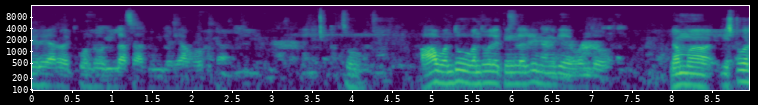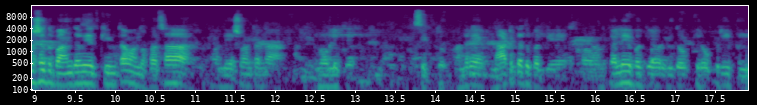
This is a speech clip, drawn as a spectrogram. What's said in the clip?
ಬೇರೆ ಯಾರೋ ಎತ್ಕೊಂಡು, ಇಲ್ಲ ಸರ್ ನಿಮ್ ಯಾವ ಹೋಗ್ಬಿಟ್ಟ? ಸೊ ಆ ಒಂದು, ಒಂದೂವರೆ ತಿಂಗಳಲ್ಲಿ ನನಗೆ ಒಂದು, ನಮ್ಮ ಇಷ್ಟು ವರ್ಷದ ಬಾಂಧವ್ಯಕ್ಕಿಂತ ಒಂದು ಹೊಸ ಒಂದು ಯಶವಂತನ ನೋಡ್ಲಿಕ್ಕೆ ಸಿಕ್ತು. ಅಂದ್ರೆ ನಾಟಕದ ಬಗ್ಗೆ ಒಂದು ಕಲೆ ಬಗ್ಗೆ ಅವ್ರಿಗೆ ಇರೋ ಪ್ರೀತಿ,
